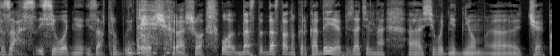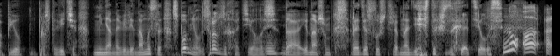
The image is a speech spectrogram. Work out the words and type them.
За, и сегодня, и завтра будет да. очень хорошо. О, достану каркаде и обязательно а, сегодня днем э, чай попью. Просто, видите, меня навели на мысль. Вспомнил, и сразу захотелось. Угу. Да, и нашим радиослушателям, надеюсь, тоже захотелось. Ну, а, а,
